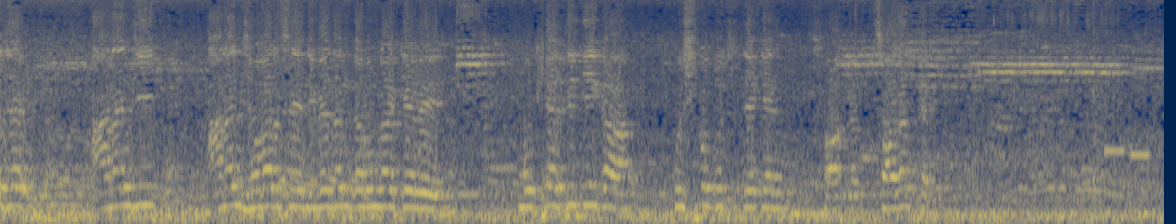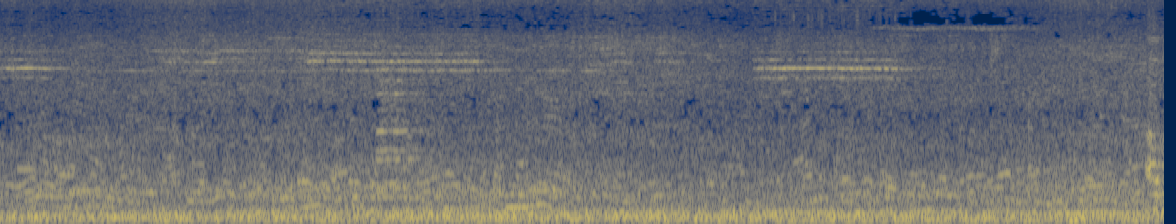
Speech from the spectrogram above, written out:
संयोजक आनंद जी, आनंद झवर से निवेदन करूँगा कि वे मुख्य अतिथि का पुष्प कुछ देखें स्वागत स्वागत करें। अब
